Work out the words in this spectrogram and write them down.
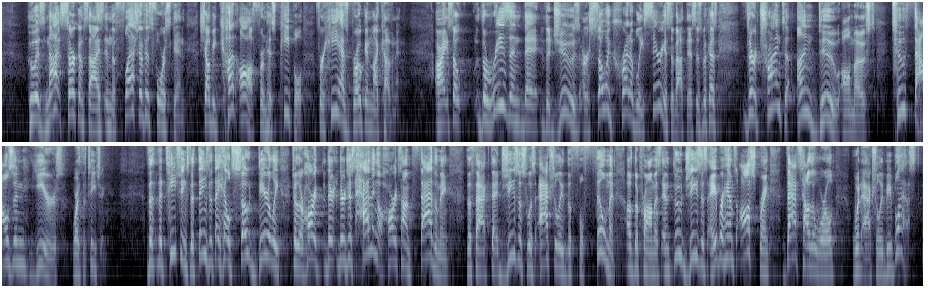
who is not circumcised in the flesh of his foreskin shall be cut off from his people, for he has broken my covenant. All right, so the reason that the Jews are so incredibly serious about this is because they're trying to undo almost 2,000 years worth of teaching the, the teachings, the things that they held so dearly to their heart, they're, they're just having a hard time fathoming the fact that Jesus was actually the fulfillment of the promise. And through Jesus, Abraham's offspring, that's how the world would actually be blessed.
